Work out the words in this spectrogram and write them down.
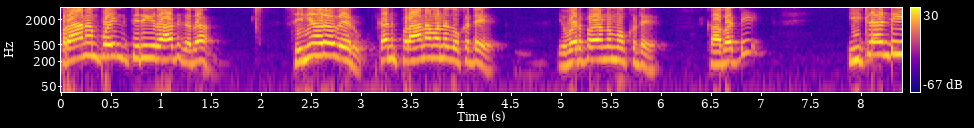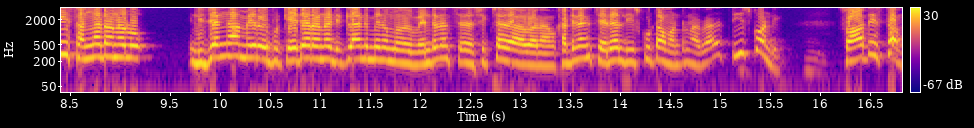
ప్రాణం పోయింది తిరిగి రాదు కదా. సినియరో వేరు కానీ ప్రాణం అనేది ఒకటే. ఎవరి ప్రాణం ఒకటే. కాబట్టి ఇట్లాంటి సంఘటనలు నిజంగా మీరు ఇప్పుడు కేటీఆర్ అన్నట్టు ఇట్లాంటి మీరు వెంటనే శిక్ష కఠినంగా చర్యలు తీసుకుంటామంటున్నారు కదా తీసుకోండి. స్వాదిస్తాం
